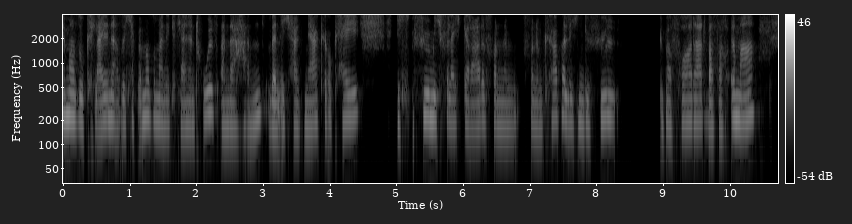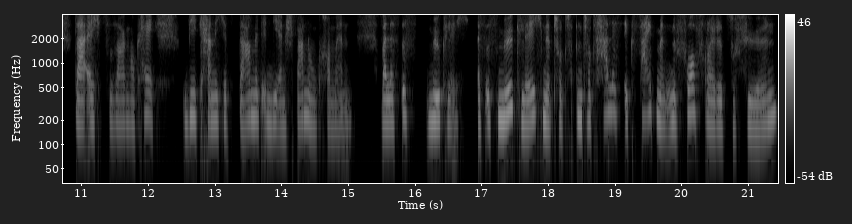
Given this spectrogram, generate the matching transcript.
immer so kleine, also ich habe immer so meine kleinen Tools an der Hand, wenn ich halt merke, okay, ich fühle mich vielleicht gerade von einem, von einem körperlichen Gefühl überfordert, was auch immer, da echt zu sagen, okay, wie kann ich jetzt damit in die Entspannung kommen? Weil es ist möglich. Es ist möglich, eine, ein totales Excitement, eine Vorfreude zu fühlen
